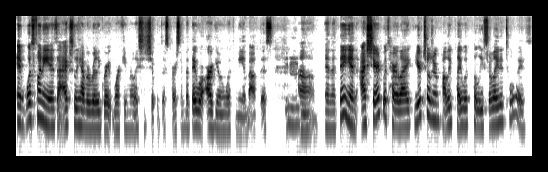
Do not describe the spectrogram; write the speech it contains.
and what's funny is I actually have a really great working relationship with this person, but they were arguing with me about this. Mm-hmm. Um, and the thing, and I shared with her, like, your children probably play with police related toys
